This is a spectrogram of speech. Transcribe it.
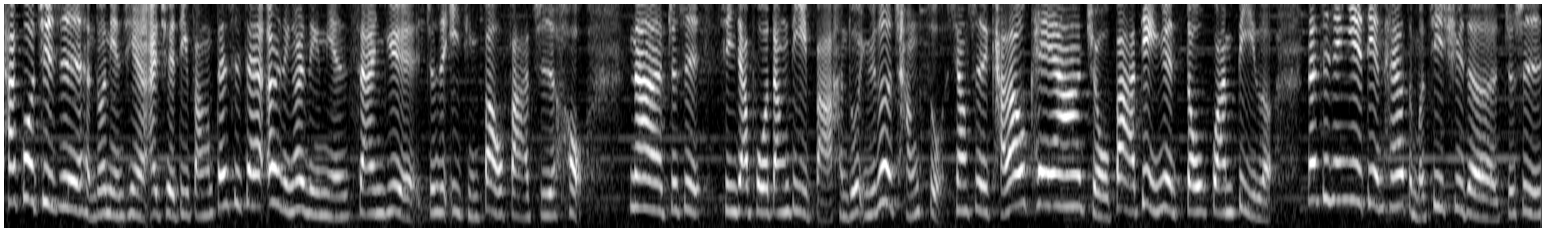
它过去是很多年轻人爱去的地方，但是在二零二零年三月，就是疫情爆发之后。那就是新加坡当地把很多娱乐场所，像是卡拉 OK 啊、酒吧、电影院都关闭了。那这间夜店它要怎么继续的，就是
